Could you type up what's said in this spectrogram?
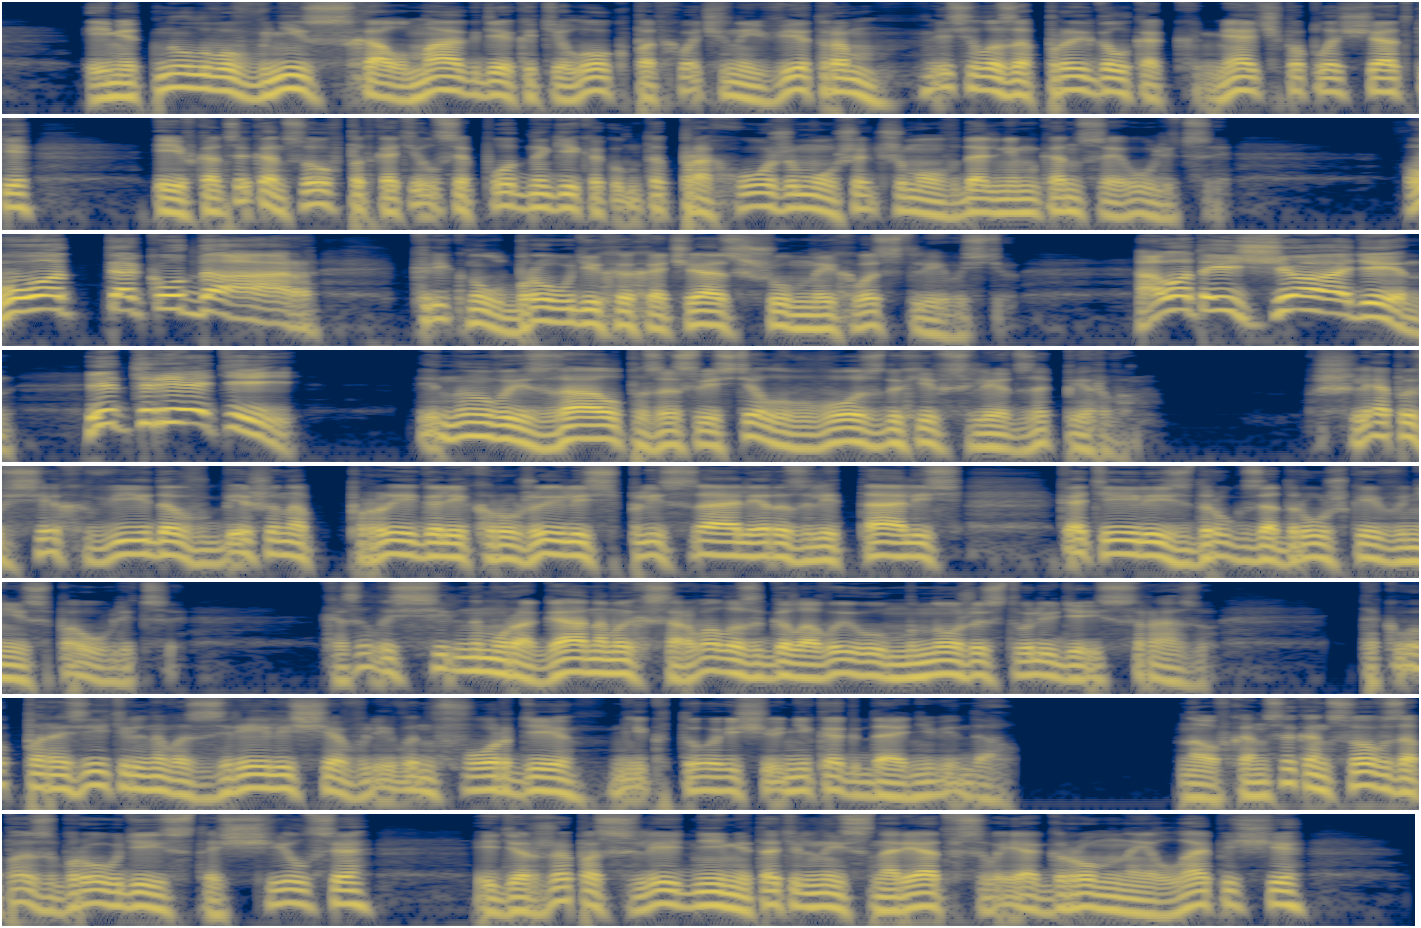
и метнул его вниз с холма, где котелок, подхваченный ветром, весело запрыгал, как мяч по площадке, и в конце концов подкатился под ноги какому-то прохожему, ушедшему в дальнем конце улицы. «Вот так удар!» — крикнул Броуди, хохоча с шумной хвастливостью. «А вот и еще один! И третий!» И новый залп засвистел в воздухе вслед за первым. Шляпы всех видов бешено прыгали, кружились, плясали, разлетались, катились друг за дружкой вниз по улице. Казалось, сильным ураганом их сорвало с головы у множества людей сразу. Такого поразительного зрелища в Ливенфорде никто еще никогда не видал. Но в конце концов запас Броуди истощился, и, держа последний метательный снаряд в своей огромной лапище,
